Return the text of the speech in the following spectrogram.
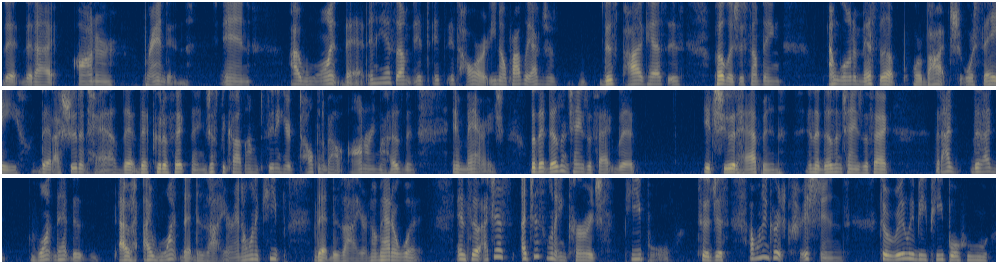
that, that I honor Brandon and I want that. And yes, um, it's, it's, it's hard, you know, probably after this podcast is published, it's something I'm going to mess up or botch or say that I shouldn't have that, that could affect things just because I'm sitting here talking about honoring my husband in marriage. But that doesn't change the fact that it should happen. And that doesn't change the fact that I, that I want that, de- I, I want that desire and I want to keep that desire no matter what. And so I just, I just want to encourage people to just, I want to encourage Christians to really be people who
